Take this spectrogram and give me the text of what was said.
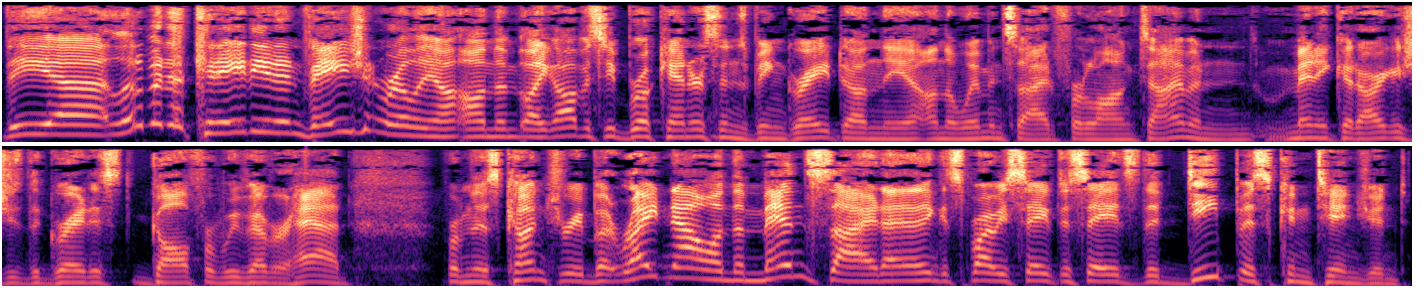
the uh, little bit of Canadian invasion, really, on, on the like. Obviously, Brooke Henderson's been great on the on the women's side for a long time, and many could argue she's the greatest golfer we've ever had from this country. But right now, on the men's side, I think it's probably safe to say it's the deepest contingent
